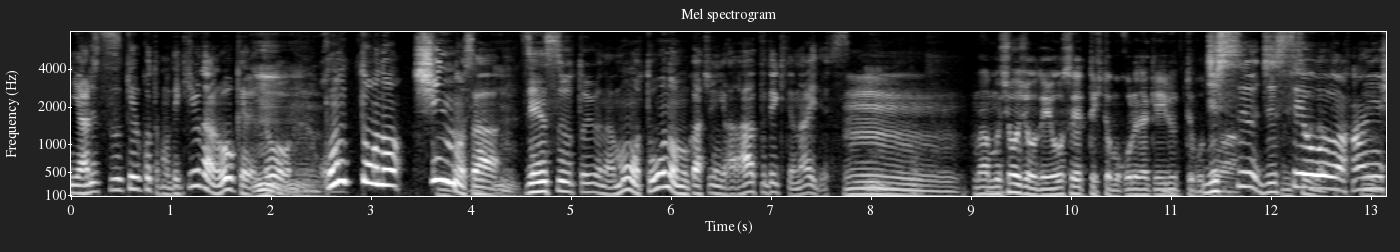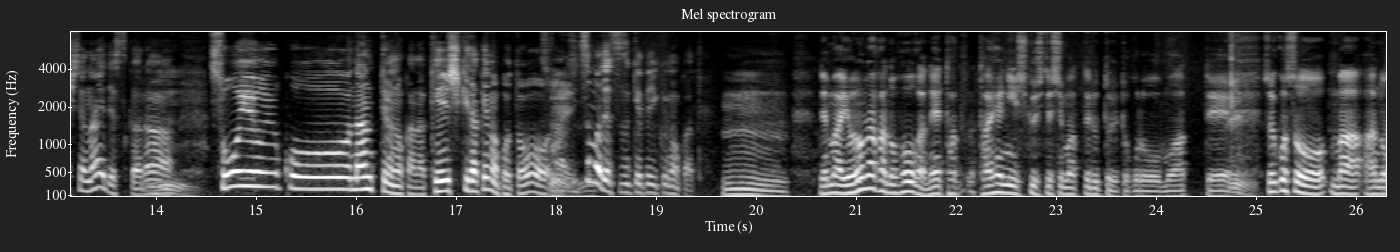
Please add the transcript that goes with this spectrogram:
やり続けることもできるだろうけれど、本当の真のさ、全数というのはもう遠の昔に把握できてないです。うん。まあ無症状で陽性って人もこれだけいるってことは。実数、実勢を反映してないですから、そういう、こう、なんていうのかな、形式だけのことを、いつまで続けていくのかと。うん。でまあ、世の中の方がねた大変に萎縮してしまっているというところもあって、それこそ、まあ、あの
